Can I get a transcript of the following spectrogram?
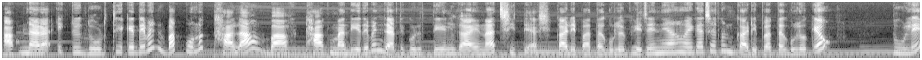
আপনারা একটু দূর থেকে দেবেন বা কোনো থালা বা ঢাকনা দিয়ে দেবেন, যাতে করে তেল গায়ে না ছিটে আসে। কারি পাতাগুলো ভেজে নেওয়া হয়ে গেছে এখন। কারি পাতাগুলোকেও তুলে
